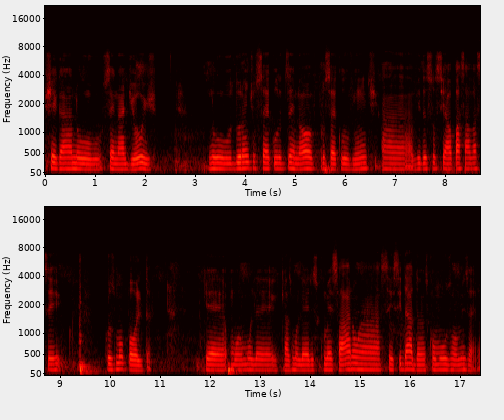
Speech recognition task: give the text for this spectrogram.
chegar no cenário de hoje, no, durante o século XIX para o século XX, a vida social passava a ser cosmopolita, que é uma mulher que as mulheres começaram a ser cidadãs como os homens eram.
